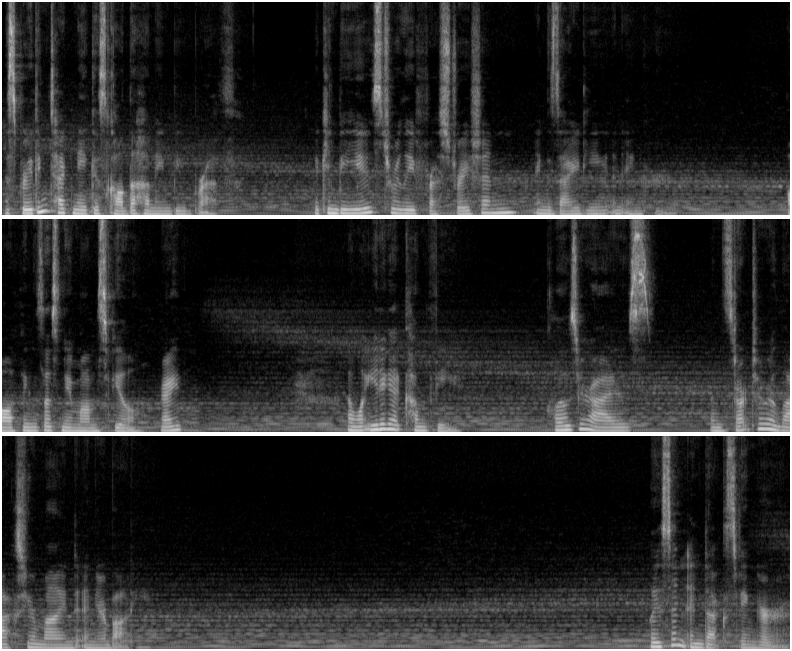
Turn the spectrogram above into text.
This breathing technique is called the humming bee breath. It can be used to relieve frustration, anxiety, and anger. All things us new moms feel, right? I want you to get comfy. Close your eyes and start to relax your mind and your body. Place an index finger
